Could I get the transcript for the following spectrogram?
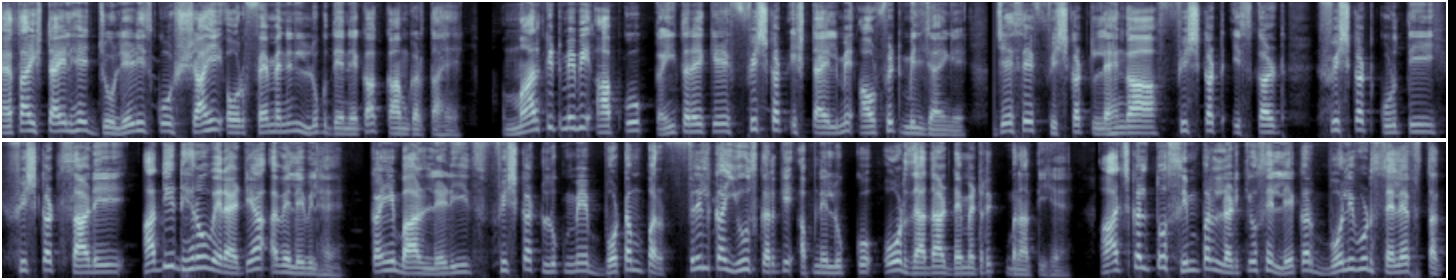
ऐसा स्टाइल है जो लेडीज़ को शाही और फेमिनिन लुक देने का काम करता है। मार्केट में भी आपको कई तरह के फ़िश कट स्टाइल में आउटफिट मिल जाएँगे, जैसे fish cut lehenga, fish cut skirt, fish cut kurti, fish cut sari आदि ढेरों वेराइटियाँ अवेलेबल हैं। कई बार लेडीज़ फ़िश कट लुक में बॉटम पर फ्रिल का यूज़ करके अपने लुक को और ज़्यादा डेमेट्रिक बनाती है। आजकल तो सिंपल लड़कियों से लेकर बॉलीवुड सेलेब्स तक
